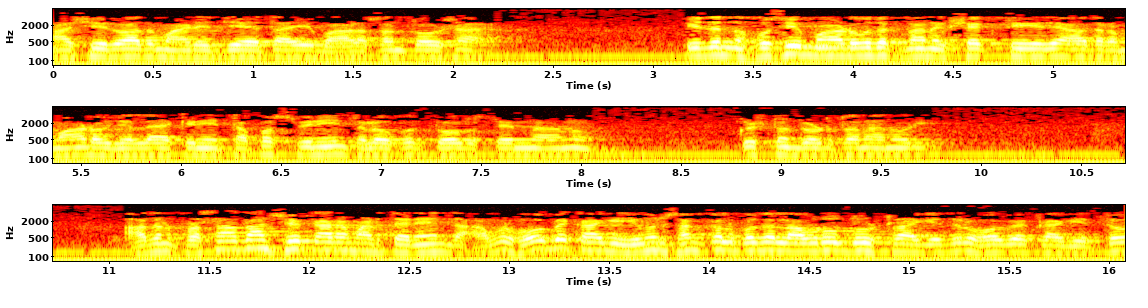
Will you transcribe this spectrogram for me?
ಆಶೀರ್ವಾದ ಮಾಡಿದ್ದೆ ತಾಯಿ? ಬಹಳ ಸಂತೋಷ. ಇದನ್ನು ಹುಸಿ ಮಾಡುವುದಕ್ಕೆ ನನಗೆ ಶಕ್ತಿ ಇದೆ. ಆದರೆ ಮಾಡೋದಿಲ್ಲ. ಯಾಕೆ? ನೀ ತಪಸ್ವಿನಿ ಅಂತ ಲೋಕಕ್ಕೆ ತೋರಿಸ್ತೇನೆ ನಾನು. ಕೃಷ್ಣನ ದೊಡ್ಡತನ ನೋಡಿ. ಅದನ್ನು ಪ್ರಸಾದ ಸ್ವೀಕಾರ ಮಾಡ್ತೇನೆ ಅಂತ ಅವರು ಹೋಗಬೇಕಾಗಿ, ಇವನ ಸಂಕಲ್ಪದಲ್ಲಿ ಅವರು ದುಷ್ಟರಾಗಿದ್ದರು ಹೋಗಬೇಕಾಗಿತ್ತು.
